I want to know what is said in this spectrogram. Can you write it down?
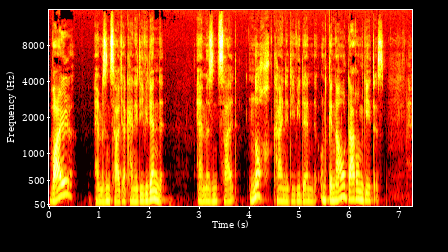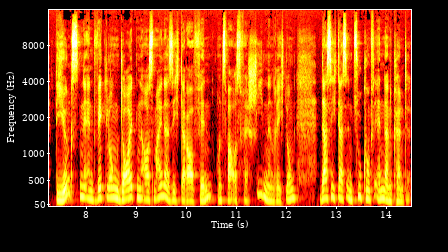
weil Amazon zahlt ja keine Dividende. Amazon zahlt noch keine Dividende. Und genau darum geht es. Die jüngsten Entwicklungen deuten aus meiner Sicht darauf hin, und zwar aus verschiedenen Richtungen, dass sich das in Zukunft ändern könnte.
